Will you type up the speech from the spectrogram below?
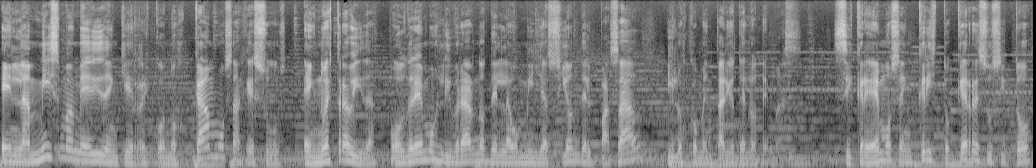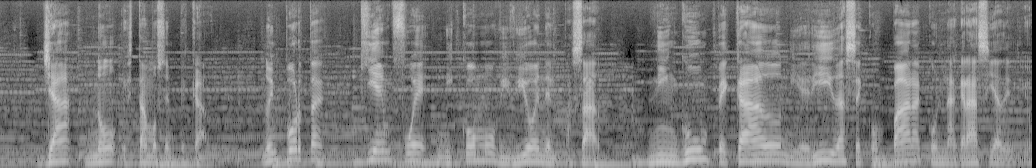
En la misma medida en que reconozcamos a Jesús en nuestra vida, podremos librarnos de la humillación del pasado y los comentarios de los demás. Si creemos en Cristo que resucitó, ya no estamos en pecado. No importa quién fue ni cómo vivió en el pasado. Ningún pecado ni herida se compara con la gracia de Dios.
